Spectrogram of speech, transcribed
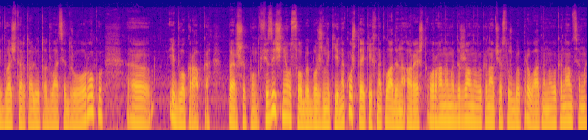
від 24 лютого 2022 року. е, І двокрапка. Перший пункт. Фізичні особи, боржники, на кошти яких накладено арешт органами Державної виконавчої служби, приватними виконавцями,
